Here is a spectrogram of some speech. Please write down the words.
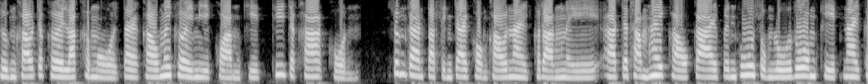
ถึงเขาจะเคยลักขโมย แต่เขาไม่เคยมีความคิดที่จะฆ่าคน ซึ่งการตัดสินใจของเขาในครั้งนี้ อาจจะทำให้เขากลายเป็นผู้สมรู้ร่วมคิดในค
